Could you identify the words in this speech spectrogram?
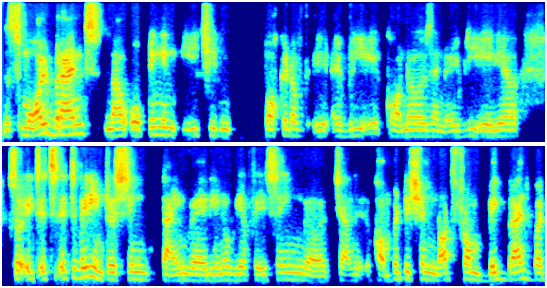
the small brands now opening in each in pocket of every corners and every area so it's it's, it's a very interesting time where you know we are facing uh, challenge competition not from big brands but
